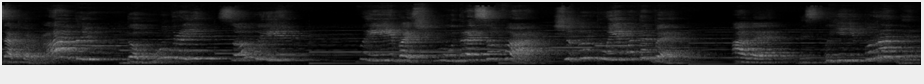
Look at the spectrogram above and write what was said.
за порадою до мудрої сови. Вибач, мудра сова, що турбуємо тебе, але без твоєї поради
